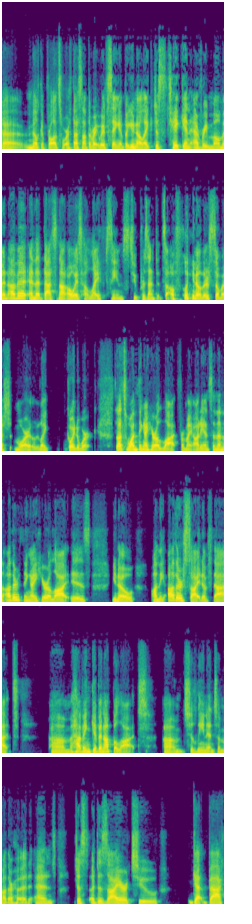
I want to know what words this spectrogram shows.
uh, milk it for all it's worth. That's not the right way of saying it, but you know, like just take in every moment of it, and that that's not always how life seems to present itself. you know, there's so much more like going to work. So that's one thing I hear a lot from my audience, and then the other thing I hear a lot is, you know, on the other side of that, um, having given up a lot um, to lean into motherhood and just a desire to get back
